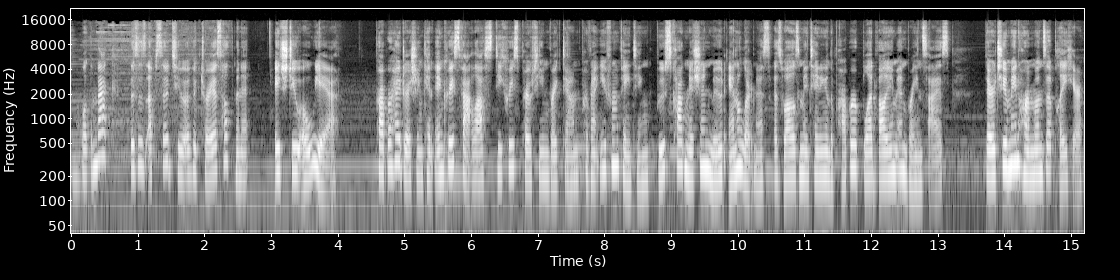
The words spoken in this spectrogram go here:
Welcome back. This is episode 2 of Victoria's Health Minute. H2O, oh yeah. Proper hydration can increase fat loss, decrease protein breakdown, prevent you from fainting, boost cognition, mood, and alertness, as well as maintaining the proper blood volume and brain size. There are two main hormones at play here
